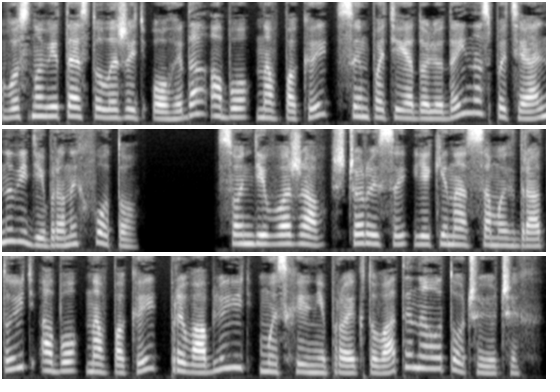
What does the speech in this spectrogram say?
В основі тесту лежить огида або, навпаки, симпатія до людей на спеціально відібраних фото. Сонді вважав, що риси, які нас самих дратують або, навпаки, приваблюють, ми схильні проєктувати на оточуючих.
